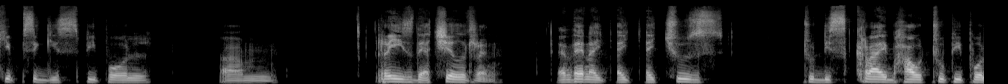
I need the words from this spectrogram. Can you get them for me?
kipsigis people um, raise their children. And then I, I, I choose to describe how two people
